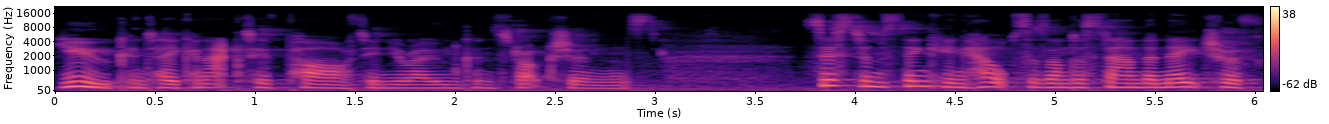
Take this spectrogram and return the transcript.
you can take an active part in your own constructions. Systems thinking helps us understand the nature of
